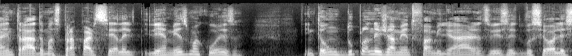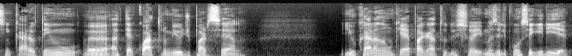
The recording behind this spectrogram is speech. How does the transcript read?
a entrada, mas para a parcela ele, ele é a mesma coisa. Então, do planejamento familiar, às vezes você olha assim, cara, eu tenho eh, até 4 mil de parcela. E o cara não quer pagar tudo isso aí, mas ele conseguiria.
